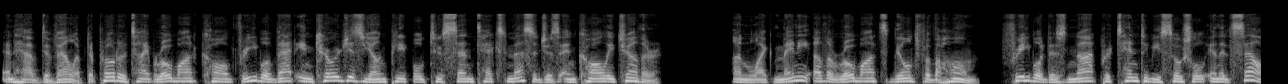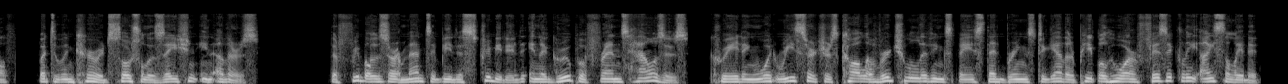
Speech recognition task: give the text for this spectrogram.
and have developed a prototype robot called Fribo that encourages young people to send text messages and call each other. Unlike many other robots built for the home, Fribo does not pretend to be social in itself, but to encourage socialization in others. The Fribos are meant to be distributed in a group of friends' houses, creating what researchers call a virtual living space that brings together people who are physically isolated.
